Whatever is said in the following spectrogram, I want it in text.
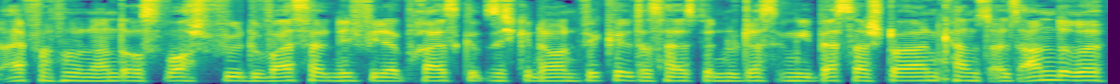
einfach nur ein anderes Wort für, du weißt halt nicht, wie der Preis sich genau entwickelt. Das heißt, wenn du das irgendwie besser steuern kannst als andere,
